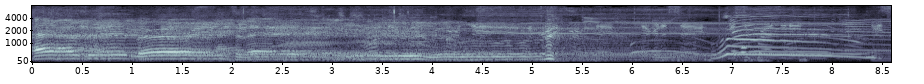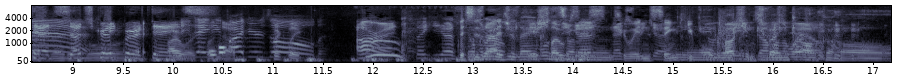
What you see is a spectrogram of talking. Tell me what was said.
Happy birthday to you. They're gonna say, he's had such great birthdays. Fireworks He's 85 years old. All right, thank you guys. This for is coming out. legislation We'll you guys closing next to weekend. NSYNC We'll equal be Russian going drink away. alcohol.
